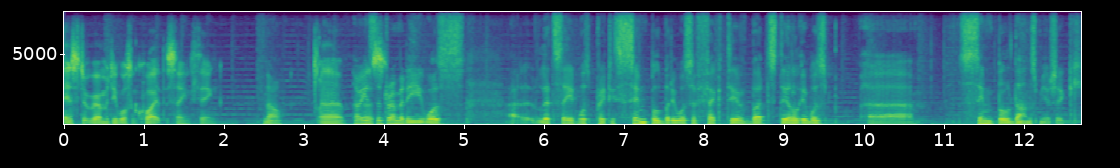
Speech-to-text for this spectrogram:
Instant Remedy wasn't quite the same thing. No, Um, no, Instant Remedy was, uh, let's say it was pretty simple, but it was effective. But still, it was uh, simple dance music.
